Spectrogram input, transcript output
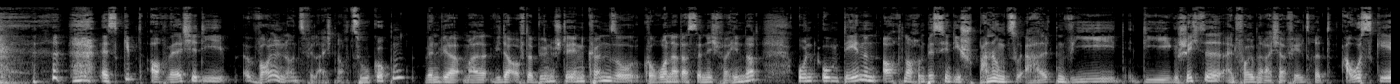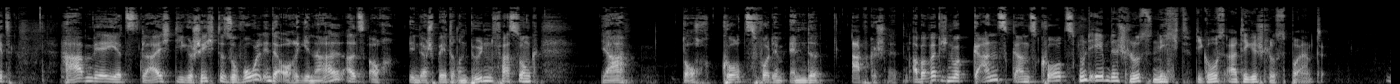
Es gibt auch welche, die wollen uns vielleicht noch zugucken, wenn wir mal wieder auf der Bühne stehen können, so Corona das denn nicht verhindert. Und um denen auch noch ein bisschen die Spannung zu erhalten, wie die Geschichte, ein folgenreicher Fehltritt, ausgeht, haben wir jetzt gleich die Geschichte sowohl in der Original als auch in der späteren Bühnenfassung, ja, doch kurz vor dem Ende abgeschnitten. Aber wirklich nur ganz, ganz kurz. Und eben den Schluss nicht, die großartige Schlusspointe.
